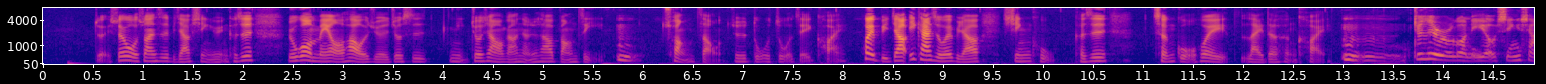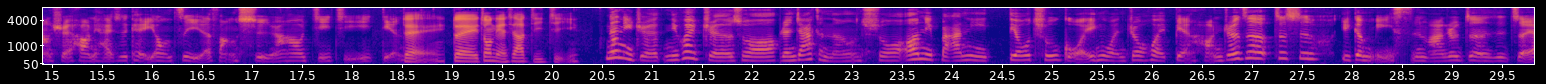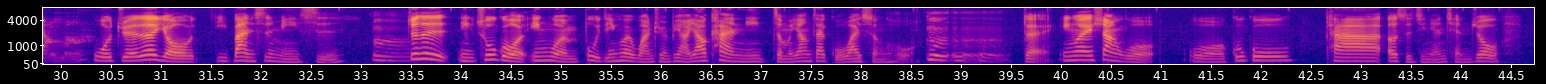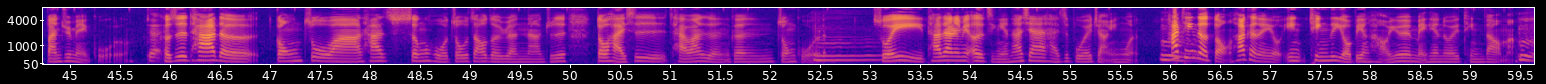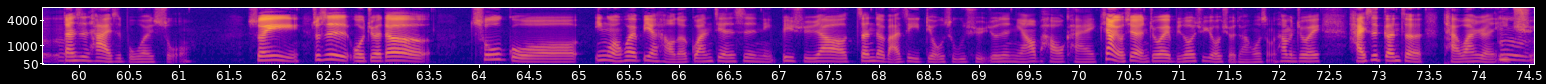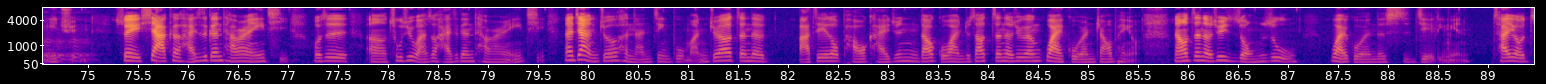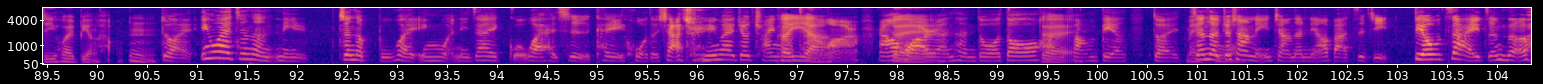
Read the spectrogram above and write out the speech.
对，所以我算是比较幸运。可是如果没有的话，我觉得就是你，就像我刚刚讲，就是要帮自己嗯创造，就是多做这一块，会比较一开始会比较辛苦，可是成果会来得很快。嗯嗯，就是如果你有心想学好，你还是可以用自己的方式，然后积极一点。对对，重点是要积极。那你觉得你会觉得说，人家可能说哦，你把你丢出国，英文就会变好？你觉得这这是一个迷思吗？就真的是这样吗？我觉得有一半是迷思，嗯，就是你出国英文不一定会完全变好，要看你怎么样在国外生活。嗯嗯嗯，对，因为像我我姑姑，她二十几年前就。搬去美国了，对。可是他的工作啊，他生活周遭的人啊，就是都还是台湾人跟中国人，所以他在那边二十几年，他现在还是不会讲英文。他听得懂，他可能有英听力有变好，因为每天都会听到嘛。嗯。但是他还是不会说，所以就是我觉得。出国英文会变好的关键是你必须要真的把自己丢出去，就是你要抛开。像有些人就会，比如说去游学团或什么，他们就会还是跟着台湾人一群一群，所以下课还是跟台湾人一起，或是呃出去玩的时候还是跟台湾人一起。那这样你就很难进步嘛？你就要真的把这些都抛开，就是你到国外，你就是要真的去跟外国人交朋友，然后真的去融入外国人的世界里面，才有机会变好。嗯，对，因为真的你。真的不会英文，你在国外还是可以活得下去，因为就 China 台湾，然后华人很多都很方便。对，真的就像你讲的，你要把自己。丢在真的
